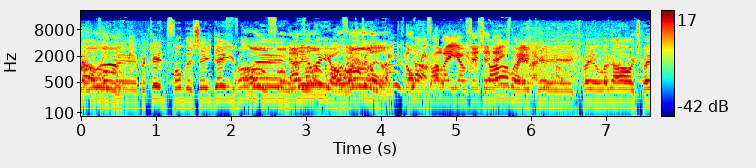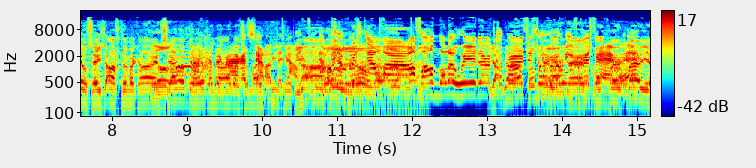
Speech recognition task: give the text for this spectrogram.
ja, Oh. van de, bekend van de CD van, Oh, eh, van Leo. Leo. Oh, hè. van Leo. Knoppie, knoppie Ja. van Leo's en Ja, maar ik, cd-speler. eh, ik, speel, nou, ik speel steeds achter elkaar Ja. hetzelfde. Hè, vandaar dat ze mij Hetzelfde. Piet Ja, Zullen we ja, snel ja, eh, ja. afhandelen hoe eerder het Ja, gebeurt? is mij gewoon liever het trompet werk, bij je,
